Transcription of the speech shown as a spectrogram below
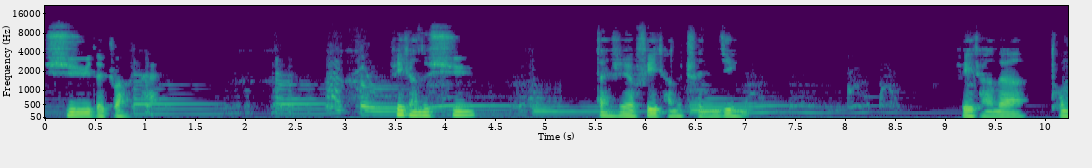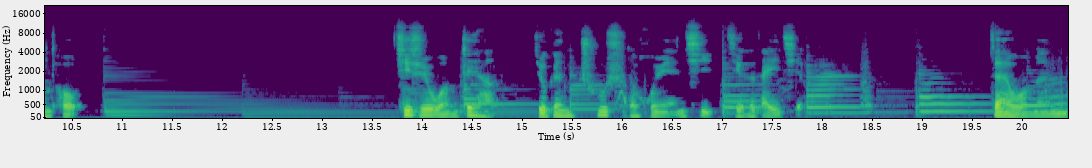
虚的状态，非常的虚，但是又非常的纯净，非常的通透。其实我们这样就跟初始的混元气结合在一起了。在我们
